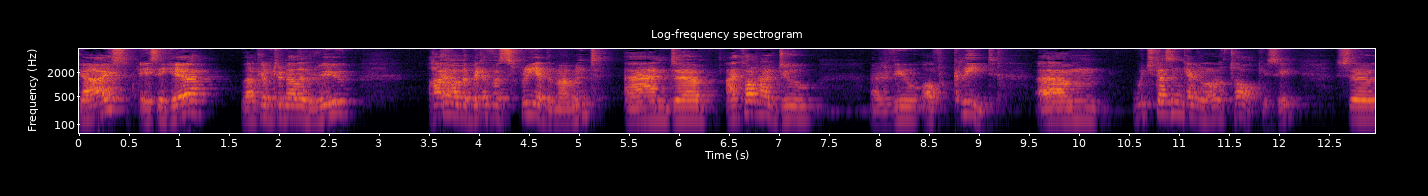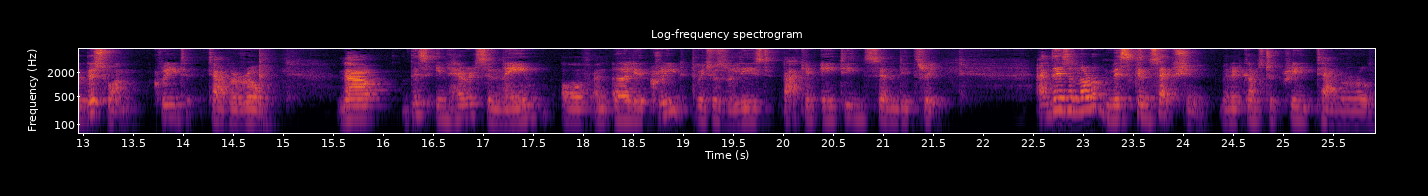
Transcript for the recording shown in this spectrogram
Guys, AC here. Welcome to another review. I'm on a bit of a spree at the moment and uh, I thought I'd do a review of Creed, um, which doesn't get a lot of talk, you see. So this one, Creed Tabarome. Now, this inherits the name of an earlier Creed, which was released back in 1873. And there's a lot of misconception when it comes to Creed Tabarome.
